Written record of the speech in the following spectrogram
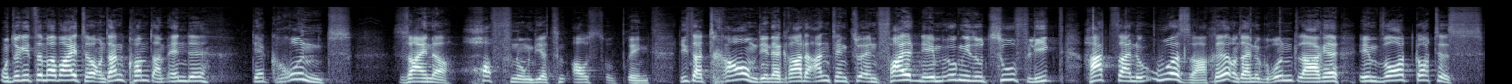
Und so geht es immer weiter. Und dann kommt am Ende der Grund seiner Hoffnung, die er zum Ausdruck bringt. Dieser Traum, den er gerade anfängt zu entfalten, eben irgendwie so zufliegt, hat seine Ursache und seine Grundlage im Wort Gottes.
